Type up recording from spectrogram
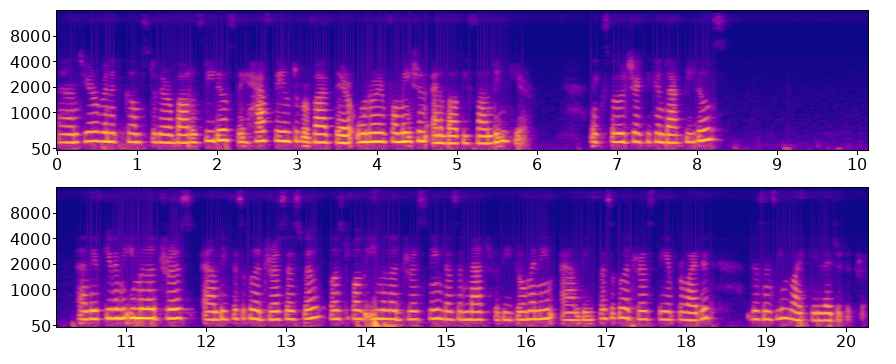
And here when it comes to their about us details, they have failed to provide their owner information and about the founding year. Next we will check the contact details. And they've given the email address and the physical address as well. First of all, the email address name doesn't match with the domain name and the physical address they have provided doesn't seem like a legit address.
